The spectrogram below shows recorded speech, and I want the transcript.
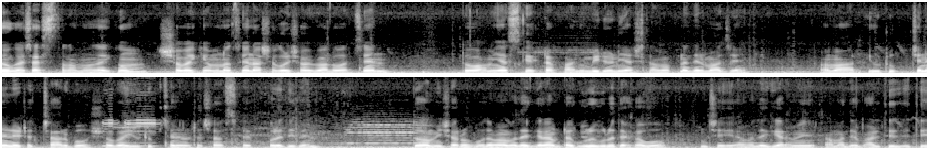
তো গাছ আসসালামু আলাইকুম। সবাই কেমন আছেন? আশা করি সবাই ভালো আছেন। তো আমি আজকে একটা ফানি ভিডিও নিয়ে আসলাম আপনাদের মাঝে। আমার ইউটিউব চ্যানেল এটা ছাড়বো। সবাই ইউটিউব চ্যানেলটা সাবস্ক্রাইব করে দিবেন। তো আমি সর্বপ্রথম আমাদের গ্রামটা ঘুরে ঘুরে দেখাবো যে আমাদের গ্রামে, আমাদের বাড়িতে যেতে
